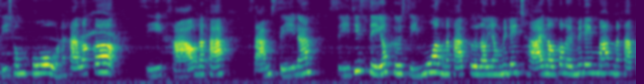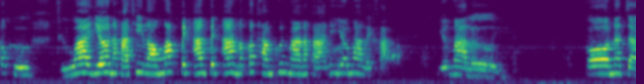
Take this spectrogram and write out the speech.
สีชมพูนะคะ แล้วก็สีขาวนะคะสามสีนะ สีที่สี่ก็คือสีม่วงนะคะ คือเรายังไม่ได้ใช้เราก็เลยไม่ได้มักนะคะ ก็คือถือว่าเยอะนะคะที่เรามักเป็นอันเป็นอันแล้วก็ทำขึ้นมานะคะ อันนี้เยอะมากเลยค่ะ เยอะมากเลย ก็น่าจะ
